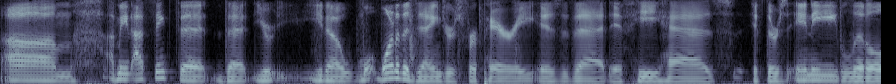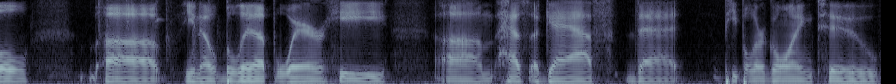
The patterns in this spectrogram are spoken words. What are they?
Um, I mean, I think that that you're, you know, w- one of the dangers for Perry is that if he has, if there's any little, uh, you know, blip where he um, has a gaffe that people are going to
